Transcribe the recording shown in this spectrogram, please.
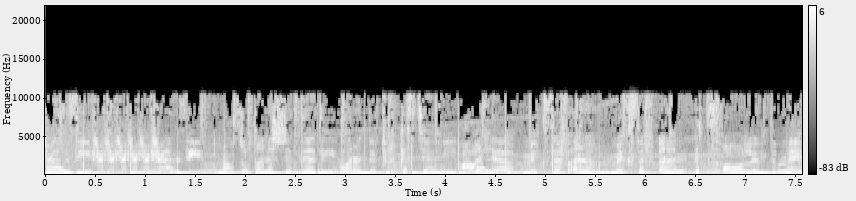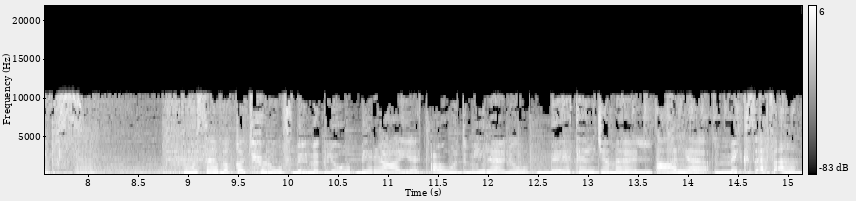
ترانزيت مع سلطان الشدادي ورندا تركستاني. على Mix FM. Mix FM it's all in the mix. مسابقة حروف بالمقلوب برعاية عود ميلانو بيت الجمال. على Mix FM.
